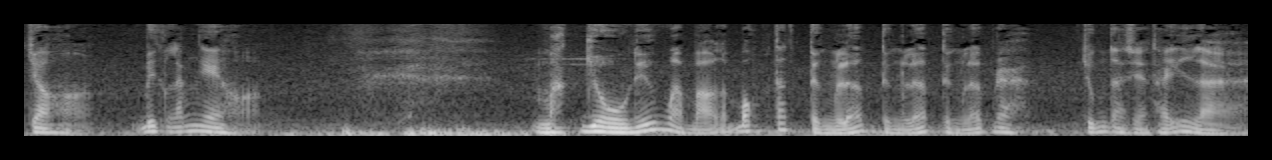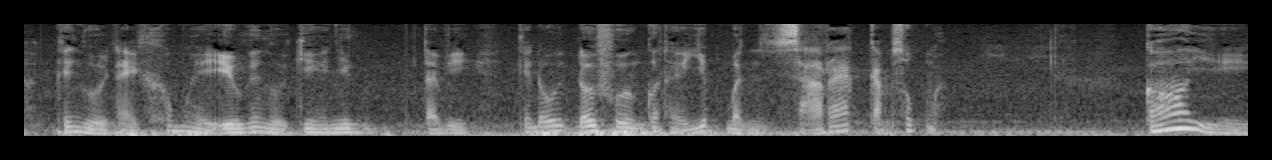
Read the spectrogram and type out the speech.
cho họ, biết lắng nghe họ. Mặc dù nếu mà bảo là bóc tách từng lớp từng lớp từng lớp ra, chúng ta sẽ thấy là cái người này không hề yêu cái người kia. Nhưng tại vì cái đối đối phương có thể giúp mình xả rác cảm xúc mà có gì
